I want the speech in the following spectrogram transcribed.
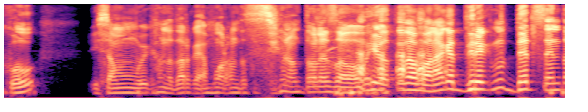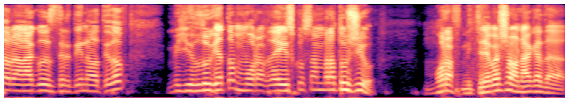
кул. И само му викам на Дарко, ја морам да се симнам доле за ова и отидов онака директно дед центар онака у средина отидов. Меѓу луѓето морав да ја искусам брат уживо. Морав, ми требаше онака да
